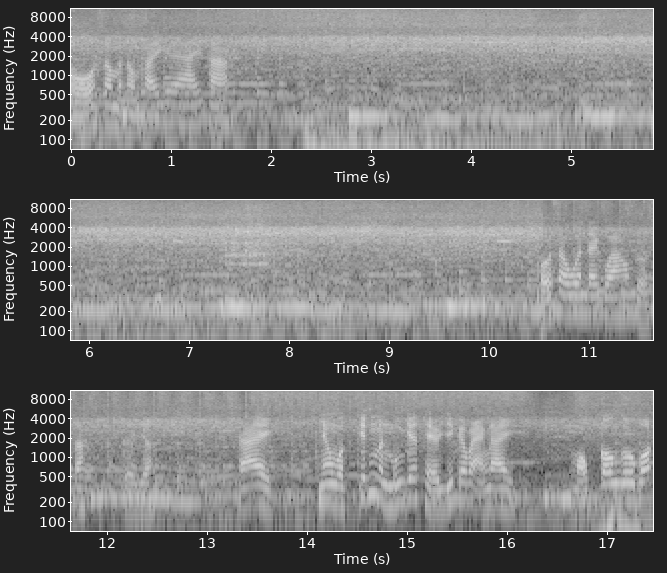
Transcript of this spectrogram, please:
ủa, sao mình không thấy cái ấy ta? Ủa, sao quên đây qua không được ta? Từ giờ đây, nhân vật chính mình muốn giới thiệu với các bạn đây. Một con robot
